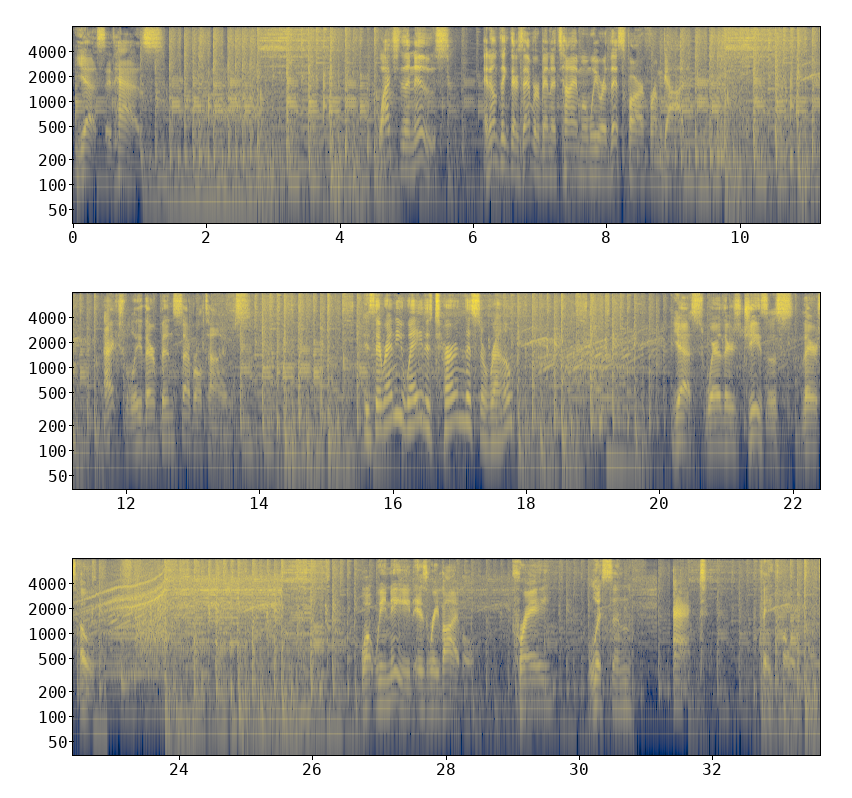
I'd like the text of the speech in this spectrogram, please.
Yes, it has. Watch the news. I don't think there's ever been a time when we were this far from God. Actually, there have been several times. Is there any way to turn this around? Yes, where there's Jesus, there's hope. What we need is revival. Pray, listen, act faithfully.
